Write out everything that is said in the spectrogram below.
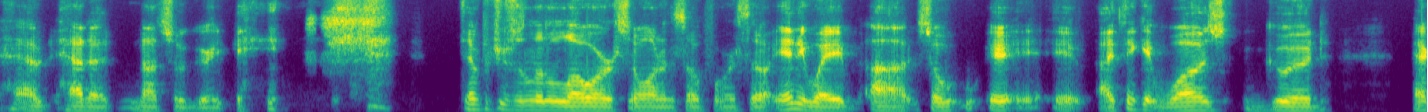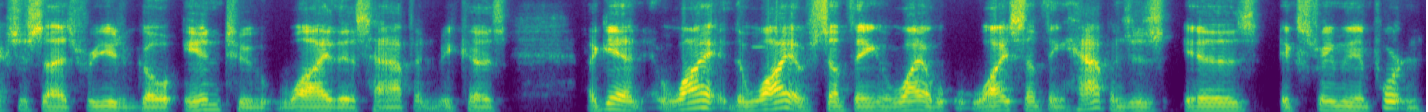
had had a not so great game. Temperature's a little lower, so on and so forth. So anyway, uh, so it, it, I think it was good exercise for you to go into why this happened because again why the why of something why why something happens is is extremely important.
